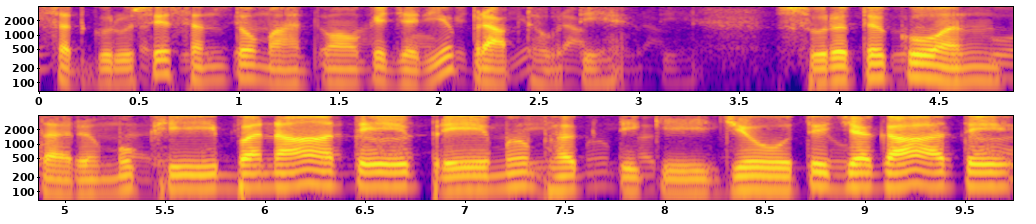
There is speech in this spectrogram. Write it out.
सदगुरु से, संतों, महात्माओं के ज़रिए प्राप्त होती है। सुरत को अंतर्मुखी बनाते, प्रेम भक्ति की ज्योत जगाते।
